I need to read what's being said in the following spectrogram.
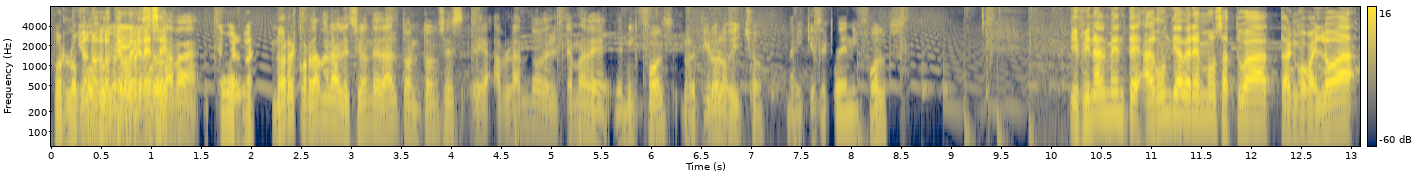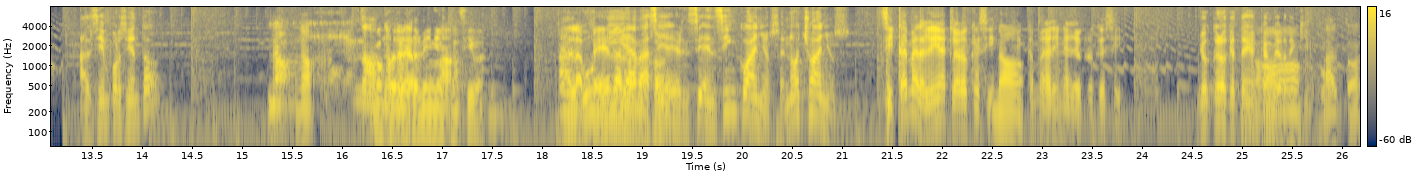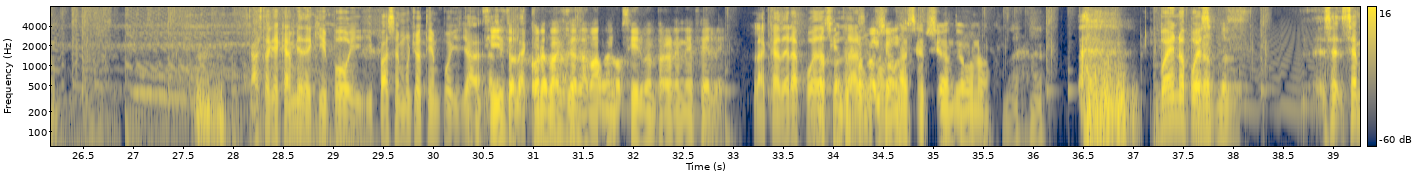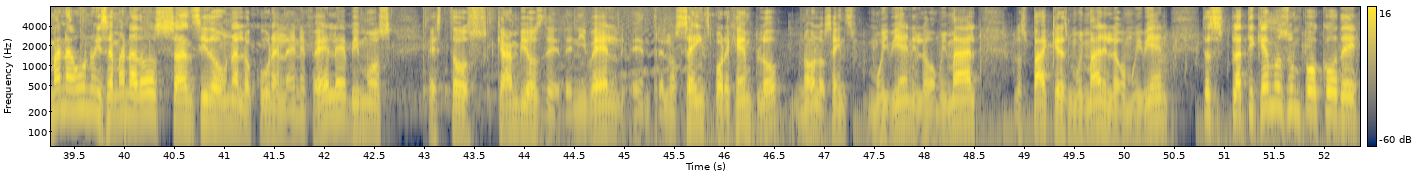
por lo Yo no poco Yo que no regrese. recordaba, que vuelva. no recordaba la lesión de Dalton, entonces, eh, hablando del tema de, de Nick Foles, retiro lo dicho. Ahí que se quede Nick Foles. Y finalmente, ¿algún día veremos a Tua Tango Bailoa al 100%? No. No, No, No, no con esa línea No. ofensiva. En la ¿Algún peda, a día, lo así, mejor. en, en cinco años, en ocho años? Si cambia la línea, claro que sí. No. Si cambia la línea, yo creo que sí. Yo creo que tenga que cambiar de equipo. Dalton. Hasta que cambie de equipo y, y pase mucho tiempo y ya Sí, la, los corebacks de Alabama no sirven para la NFL. la cadera siento soldarse. por Malcolm. A excepción de uno. Bueno, pues Pero, pues Se- Semana 1 y semana 2 han sido una locura en la NFL. Vimos estos cambios de, de nivel entre los Saints, por ejemplo, ¿no? Los Saints muy bien y luego muy mal, los Packers muy mal y luego muy bien. Entonces, platiquemos un poco de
